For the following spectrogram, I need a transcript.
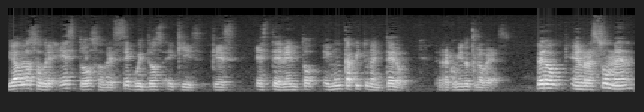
Yo hablo sobre esto, sobre Segwit 2X, que es este evento, en un capítulo entero. Te recomiendo que lo veas. Pero, en resumen,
